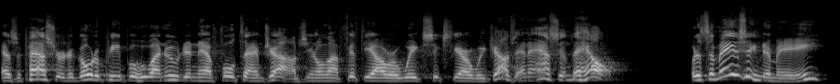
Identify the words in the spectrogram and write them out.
as a pastor to go to people who I knew didn't have full time jobs, you know, not 50 hour a week, 60 hour a week jobs, and ask them to help. But it's amazing to me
